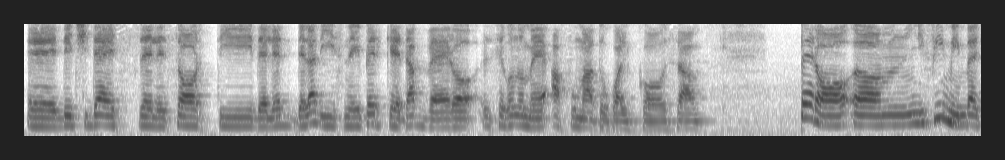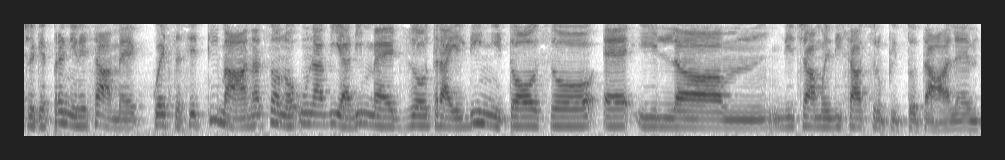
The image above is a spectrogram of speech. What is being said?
eh, decidesse le sorti delle, della Disney perché davvero secondo me ha fumato qualcosa. Però um, i film invece che prendo in esame questa settimana sono una via di mezzo tra il dignitoso e il, um, diciamo, il disastro più totale.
